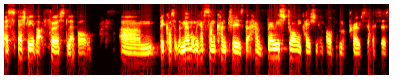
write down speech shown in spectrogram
especially at that first level. Um, because at the moment we have some countries that have very strong patient involvement processes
